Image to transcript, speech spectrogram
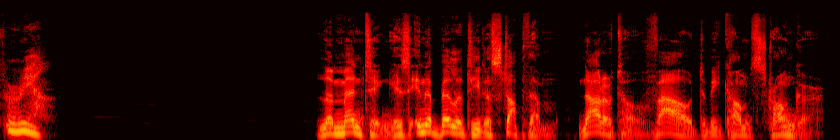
For real. Lamenting his inability to stop them, Naruto vowed to become stronger.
